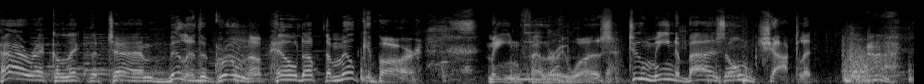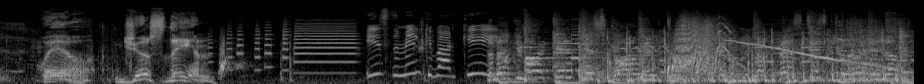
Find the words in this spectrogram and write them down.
I recollect the time Billy the grown-up held up the Milky Bar. Mean feller he was. Too mean to buy his own chocolate. Ah, well, just then, Is the Milky Bar key? The Milky Bar Kid is strong and tough. The best is good enough.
